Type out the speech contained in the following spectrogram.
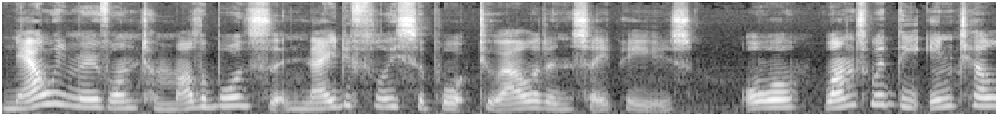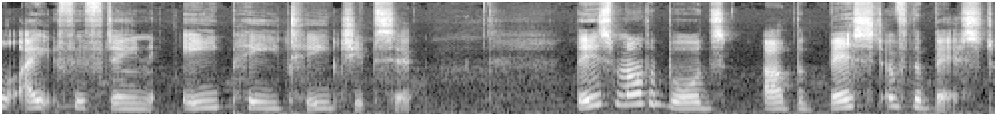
Now we move on to motherboards that natively support Tualatin CPUs, or ones with the Intel 815 EPT chipset. These motherboards are the best of the best.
